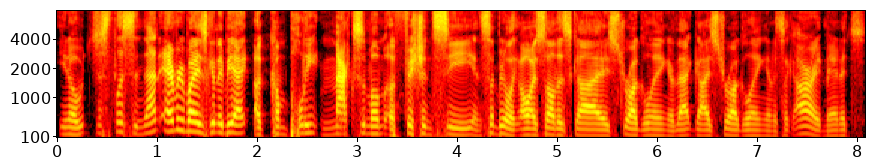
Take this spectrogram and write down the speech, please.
you know, just listen. Not everybody's going to be at a complete maximum efficiency, and some people are like, oh, I saw this guy struggling or that guy struggling, and it's like, all right, man, it's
